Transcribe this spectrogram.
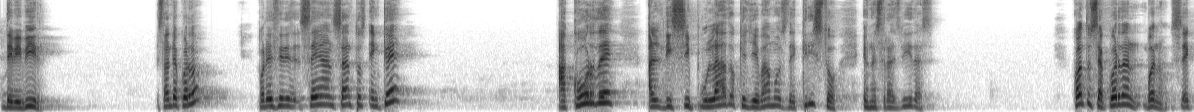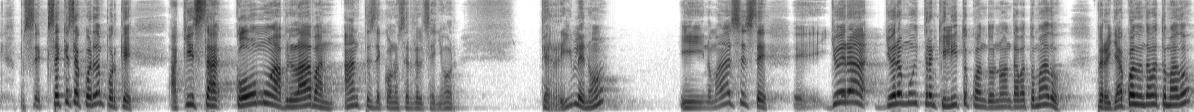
de vivir. ¿Están de acuerdo? Por eso dice, sean santos en qué? Acorde al discipulado que llevamos de Cristo en nuestras vidas. ¿Cuántos se acuerdan? Bueno, pues, sé, sé, que se acuerdan porque aquí está cómo hablaban antes de conocer del Señor. Terrible, ¿no? Y nomás, este, eh, yo era, yo era muy tranquilito cuando no andaba tomado, pero ya cuando andaba tomado,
